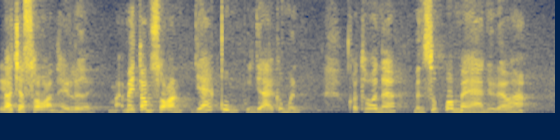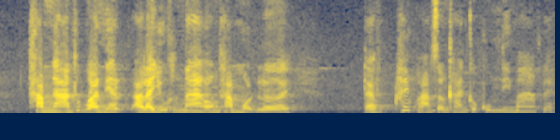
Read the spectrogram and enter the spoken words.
แล้วจะสอนให้เลยไม่ไม่ต้องสอนแยกกลุ่มคุณยายก็เหมือน ขอโทษนะเหมือนซูเปอร์แมนอยู่แล้วอะทำงานทุกวันเนี้อะไรอยู่ข้างหน้าก็ต้องทำหมดเลย แต่ให้ความสำคัญกับกลุ่มนี้มากเลย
